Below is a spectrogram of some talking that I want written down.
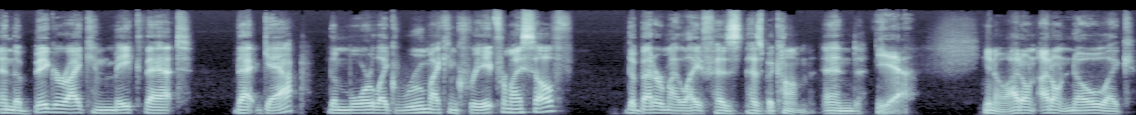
And the bigger I can make that that gap, the more like room I can create for myself, the better my life has has become. And Yeah. You know, I don't I don't know like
